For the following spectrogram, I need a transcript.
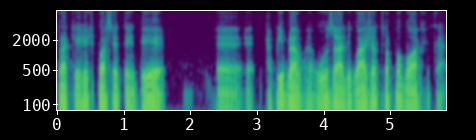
para que a gente possa entender, é, é, a Bíblia usa a linguagem antropomórfica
